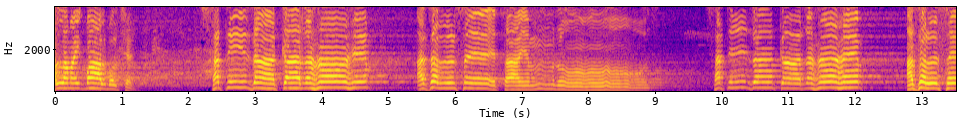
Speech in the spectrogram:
আল্লামা ইকবাল বলছেন সতীজা का रहा है अजल से तायम रोज सतीजा का रहा है अजल से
